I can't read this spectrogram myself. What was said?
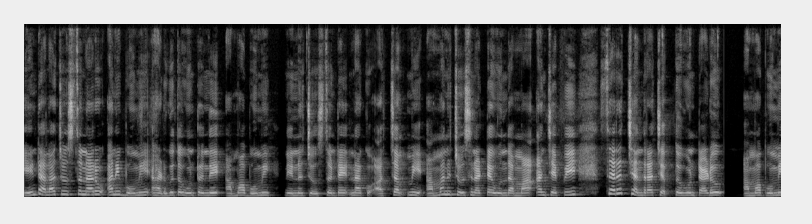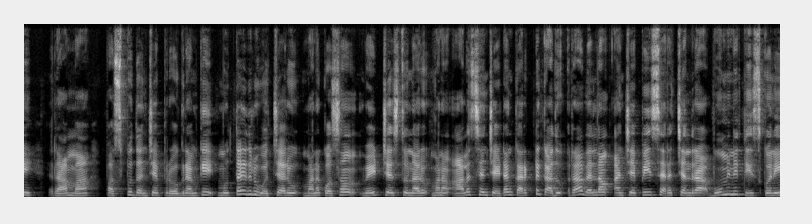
ఏంటి అలా చూస్తున్నారు? అని భూమి అడుగుతూ ఉంటుంది. అమ్మ భూమి నిన్ను చూస్తుంటే నాకు అచ్చం. మీ అమ్మను చూసినట్టే ఉందమ్మా అని చెప్పి శరత్చంద్ర చెప్తూ ఉంటాడు. అమ్మ భూమి రామ్మ పసుపు దంచే ప్రోగ్రాంకి ముత్తైదులు వచ్చారు. మన కోసం వెయిట్ చేస్తున్నారు. మనం ఆలస్యం చేయడం కరెక్ట్ కాదు. రా వెళ్దాం అని చెప్పి శరత్చంద్ర భూమిని తీసుకొని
